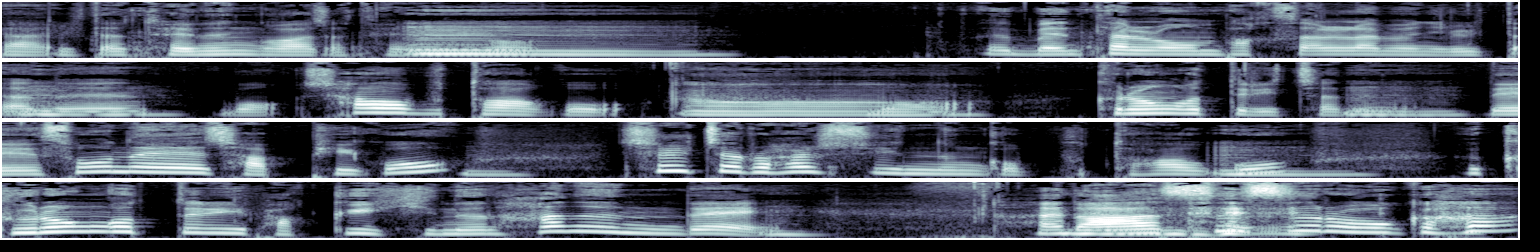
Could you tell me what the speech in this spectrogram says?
야 일단 되는 거 하자 되는 음. 거 멘탈 너무 박살나면 일단은 음. 뭐 샤워부터 하고 어. 뭐 그런 것들 있잖아요. 음. 내 손에 잡히고 음. 실제로 할 수 있는 것부터 하고 음. 그런 것들이 바뀌기는 하는데 하는데. 스스로가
